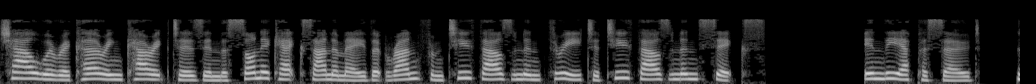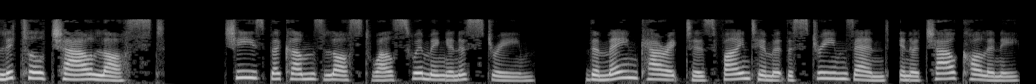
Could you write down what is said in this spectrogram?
Chao were recurring characters in the Sonic X anime that ran from 2003 to 2006. In the episode, "'Little Chao Lost", Cheese becomes lost while swimming in a stream. The main characters find him at the stream's end, in a Chao colony,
